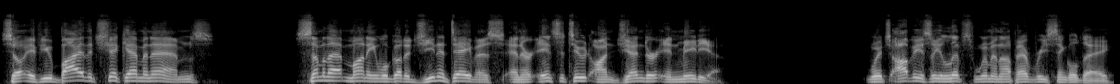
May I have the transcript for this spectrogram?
So if you buy the chick M&Ms, some of that money will go to Geena Davis and her Institute on Gender in Media, which obviously lifts women up every single day.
